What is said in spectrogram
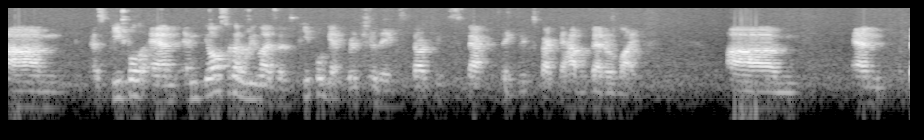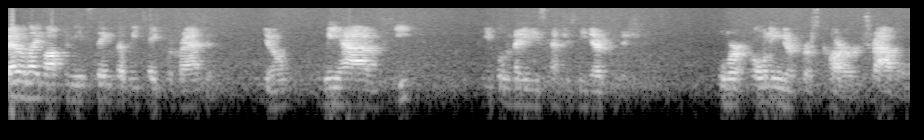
Um, as people, and, and you also got to realize that as people get richer, they start to expect things, they expect to have a better life. Um, and better life often means things that we take for granted. You know, we have heat. People in many of these countries need air conditioning, or owning their first car, or travel.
